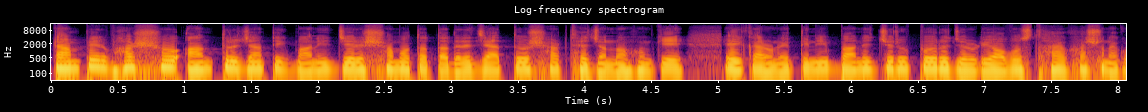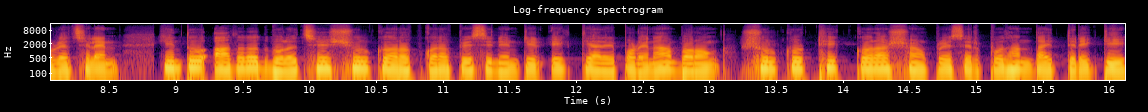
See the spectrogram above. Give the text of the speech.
ট্রাম্পের ভাষ্য, আন্তর্জাতিক বাণিজ্যের সমতা তাদের জাতীয় স্বার্থের জন্য হুমকি। এই কারণে তিনি বাণিজ্যের উপর জরুরি অবস্থা ঘোষণা করেছিলেন। কিন্তু আদালত বলেছে, শুল্ক আরোপ করা প্রেসিডেন্টের এখতিয়ারে পড়ে না, বরং শুল্ক ঠিক করা সংপ্রেসের প্রধান দায়িত্বের একটি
